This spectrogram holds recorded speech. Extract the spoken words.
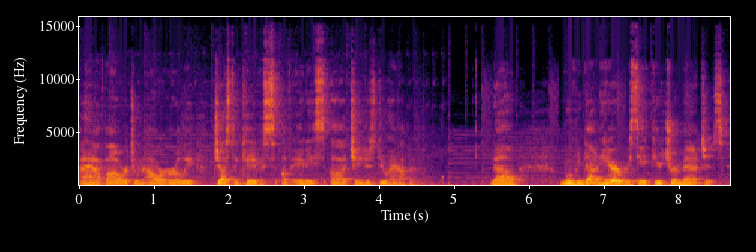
a half hour to an hour early, just in case of any uh, changes do happen. Now, moving down here, we see future matches.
